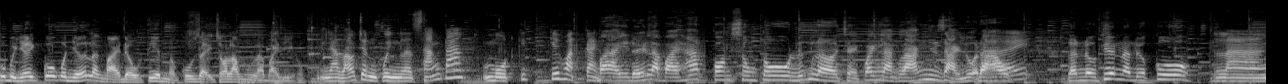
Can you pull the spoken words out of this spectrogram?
Cô Bình ơi, cô có nhớ là bài đầu tiên mà cô dạy cho Long là bài gì không? nhà giáo Trần Quỳnh là sáng tác một cái cái hoạt cảnh bài đấy là bài hát con sông tô lững lờ chảy quanh làng láng như giải lụa đào Đấy, lần đầu tiên là được cô là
